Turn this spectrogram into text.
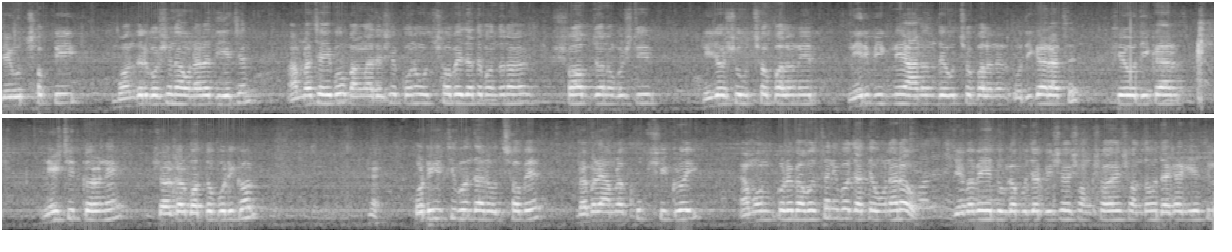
যে উৎসবটি বন্ধের ঘোষণা ওনারা দিয়েছেন আমরা চাইব বাংলাদেশের কোনো উৎসবে যাতে বন্ধ না সব জনগোষ্ঠীর নিজস্ব উৎসব পালনের নির্বিঘ্নে আনন্দে উৎসব পালনের অধিকার আছে। সেই অধিকার নিশ্চিতকরণে সরকার বদ্ধপরিকর। হ্যাঁ, কঠিন জীবনদান উৎসবে ব্যাপারে আমরা খুব শীঘ্রই এমন করে ব্যবস্থা নিব যাতে ওনারাও যেভাবে এই দুর্গাপূজার বিষয়ে সংশয় সন্দেহ দেখা গিয়েছিল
